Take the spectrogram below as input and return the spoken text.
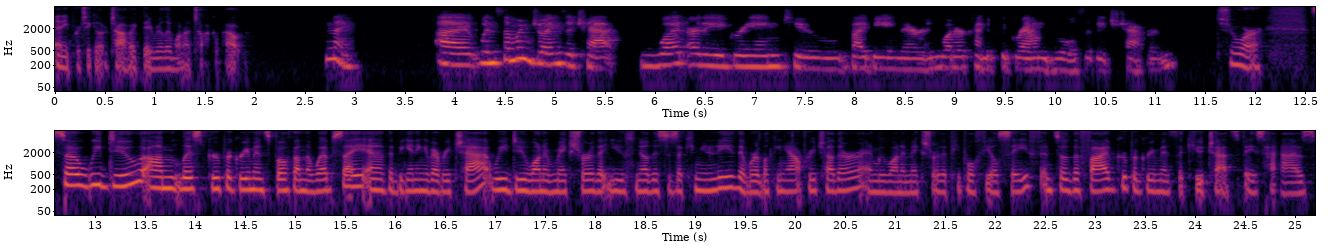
any particular topic they really want to talk about. Nice. Uh, when someone joins a chat, what are they agreeing to by being there, and what are kind of the ground rules of each chat room? Sure. So we do um, list group agreements both on the website and at the beginning of every chat. We do want to make sure that youth know this is a community, that we're looking out for each other, and we want to make sure that people feel safe. And so the five group agreements that Q Chat Space has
